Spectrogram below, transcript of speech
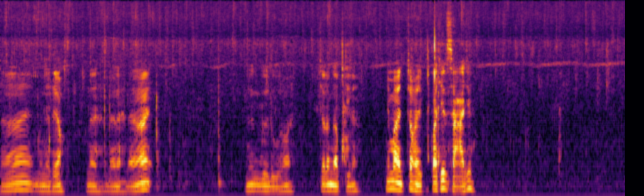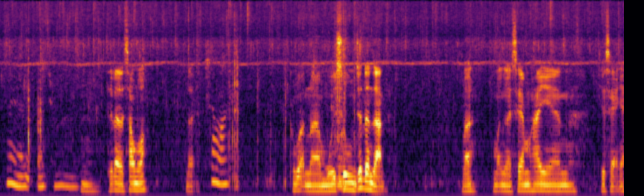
Đấy mọi người thấy không? Này đây này đấy. Nước vừa đủ thôi cho nó ngập tí nữa nhưng mà cho phải qua trên xả chứ. Ừ. thế là xong đúng không? Xong rồi. Công đoạn là muối sung rất đơn giản. Vâng mọi người xem hay ờ, chia sẻ nhé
